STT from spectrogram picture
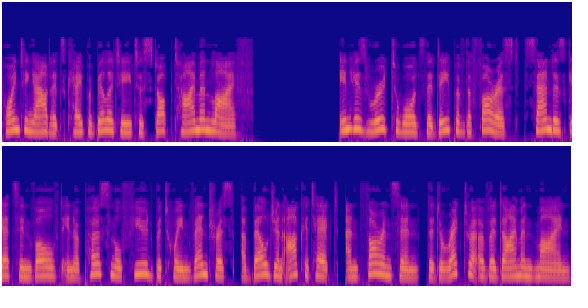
pointing out its capability to stop time and life. In his route towards the deep of the forest, Sanders gets involved in a personal feud between Ventress, a Belgian architect, and Thorensen, the director of a diamond mine.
